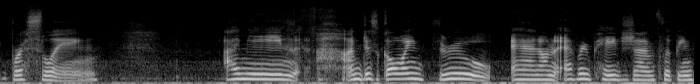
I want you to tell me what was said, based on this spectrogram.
bristling. I mean, I'm just going through, and on every page that I'm flipping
